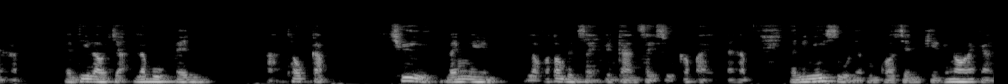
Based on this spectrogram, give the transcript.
นะครับแทนที่เราจะระบุเป็นเท่ากับชื่อ rank name เราก็ต้องเป็นใส่เป็นการใส่สูตรเข้าไปนะครับ แต่ในนี้สูตรเนี่ยผมขอเขียนเขียนข้างนอกแล้วกัน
